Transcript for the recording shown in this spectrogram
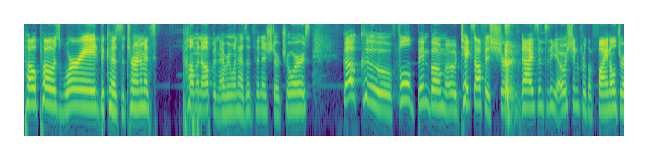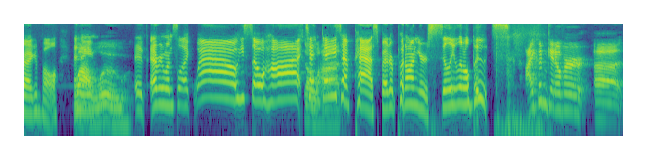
Popo's worried because the tournament's coming up and everyone hasn't finished their chores. Goku, full bimbo mode, takes off his shirt and dives into the ocean for the final Dragon Ball. And wow, they, woo. it, everyone's like, wow, he's so hot. So 10 days have passed. Better put on your silly little boots. I couldn't get over. Uh,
